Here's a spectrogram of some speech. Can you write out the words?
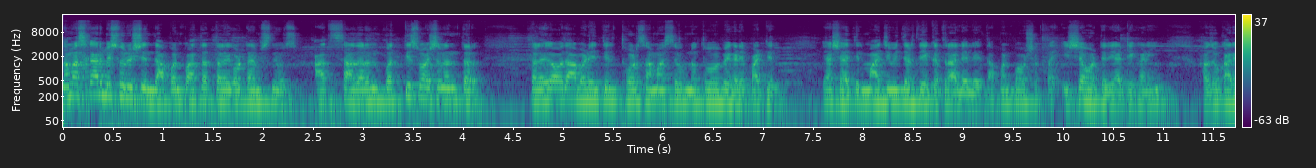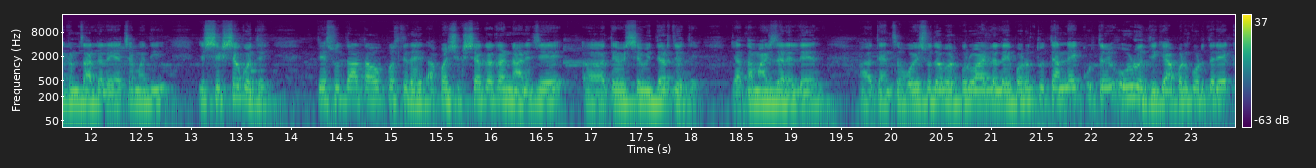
नमस्कार मी सुरेश शिंदे. आपण पाहतात तळेगाव टाइम्स न्यूज. आज साधारण बत्तीस वर्षानंतर तळेगाव दाभाड येथील थोड समाजसेवक नथुबा बेगडे पाटील या शाळेतील माजी विद्यार्थी एकत्र आलेले आहेत. आपण पाहू शकता ईशा हॉटेल या ठिकाणी हा जो कार्यक्रम चाललेला आहे याच्यामध्ये जे शिक्षक होते ते सुद्धा आता उपस्थित आहेत. आपण शिक्षकाकडनं आणि जे अ, त्यावेळेसचे विद्यार्थी होते जे आता माझे झालेले आहेत त्यांचं वयसुद्धा भरपूर वाढलेलं आहे. परंतु त्यांना एक कुठेतरी ओढ होती की आपण कुठेतरी एक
